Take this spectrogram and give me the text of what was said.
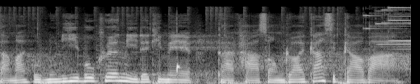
สามารถอุดหนุนฮีบูเครื่องนี้ได้ที่เมพราคา 299 บาท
